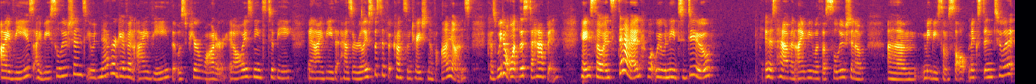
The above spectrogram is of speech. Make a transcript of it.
IVs, IV solutions. You would never give an IV that was pure water. It always needs to be an IV that has a really specific concentration of ions because we don't want this to happen. Okay, so instead, what we would need to do is have an IV with a solution of um, maybe some salt mixed into it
